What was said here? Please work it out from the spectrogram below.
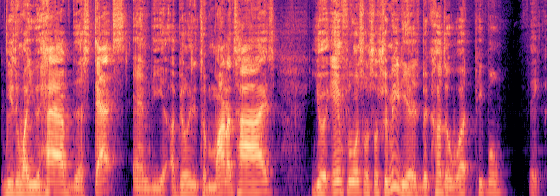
The reason why you have the stats and the ability to monetize your influence on social media is because of what people think.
